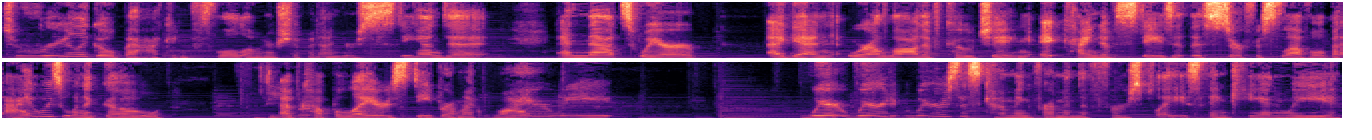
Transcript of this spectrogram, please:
to really go back in full ownership and understand it. And that's where, again, where a lot of coaching, it kind of stays at this surface level. But I always want to go a couple layers deeper. I'm like why are we where where where is this coming from in the first place? And can we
